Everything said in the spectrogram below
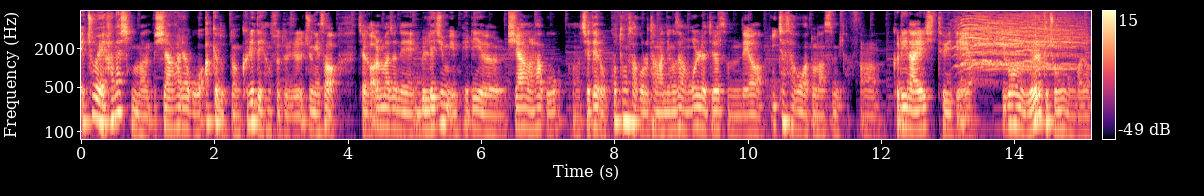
애초에 하나씩만 시향하려고 아껴뒀던 크리드 향수들 중에서 제가 얼마 전에 밀레지움 임페리얼 시향을 하고 어, 제대로 고통사고로 당한 영상을 올려드렸었는데요. 2차 사고가 또 났습니다. 어, 그린 아이리시 트위드예요 이건 왜 이렇게 좋은 건가요?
